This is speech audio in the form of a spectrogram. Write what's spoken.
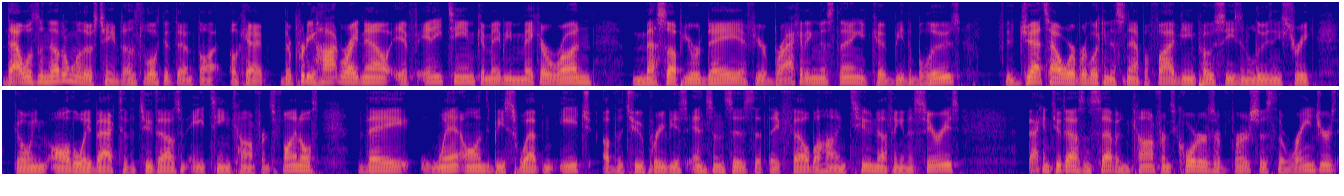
That was another one of those teams. I just looked at them and thought, okay, they're pretty hot right now. If any team can maybe make a run, mess up your day, if you're bracketing this thing, it could be the Blues. The Jets, however, looking to snap a five game postseason losing streak going all the way back to the 2018 conference finals. They went on to be swept in each of the two previous instances that they fell behind 2 0 in a series. Back in 2007, conference quarters versus the Rangers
